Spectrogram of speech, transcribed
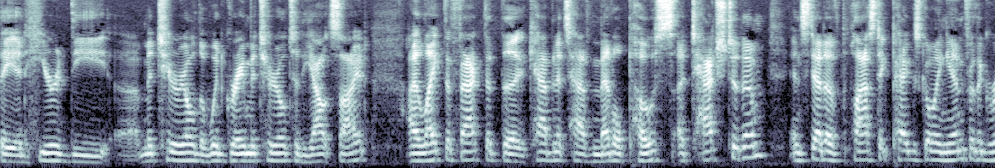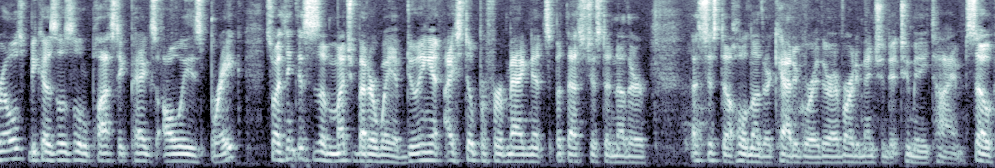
they adhered the uh, material, the wood grain material, to the outside. I like the fact that the cabinets have metal posts attached to them instead of plastic pegs going in for the grills because those little plastic pegs always break. So I think this is a much better way of doing it. I still prefer magnets, but that's just another that's just a whole nother category there. I've already mentioned it too many times. So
